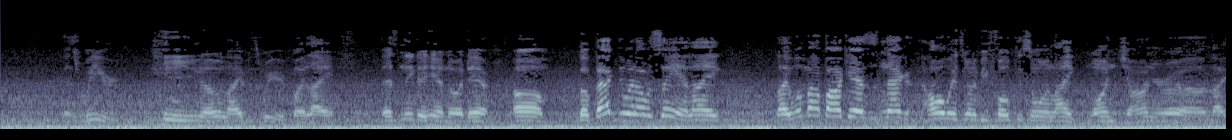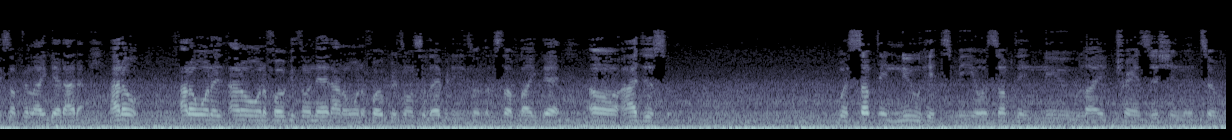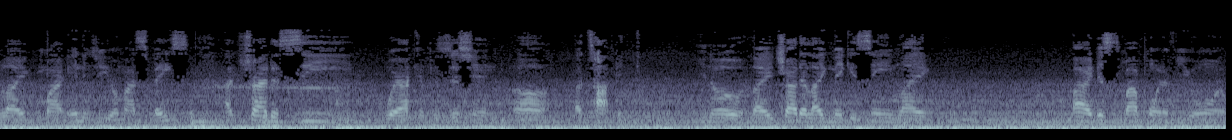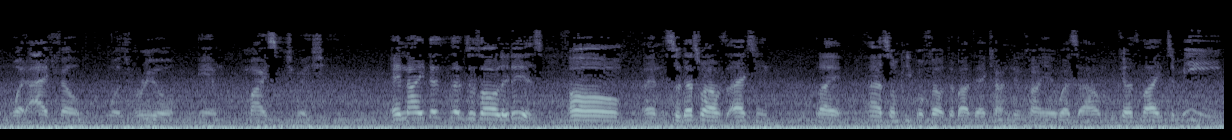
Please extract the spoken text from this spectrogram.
it's weird. you know, life is weird. But, like, that's neither here nor there. Um, but back to what I was saying, like, like what my podcast is not always going to be focused on like one genre or like something like that. I, I don't I don't want to I don't want to focus on that. I don't want to focus on celebrities or stuff like that. Uh, I just when something new hits me or something new like transition into like my energy or my space, I try to see where I can position uh, a topic. You know, like try to like make it seem like, all right, this is my point of view on what I felt was real in my situation, and like that's, that's just all it is. Um, and so that's why I was asking, like, how some people felt about that new Kanye West album because, like, to me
